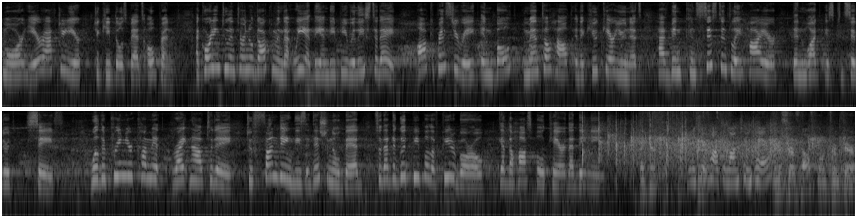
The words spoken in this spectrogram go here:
more year after year to keep those beds open. According to internal document that we at the NDP released today, occupancy rate in both mental health and acute care units have been consistently higher than what is considered safe. Will the Premier commit right now today to funding these additional beds so that the good people of Peterborough get the hospital care that they need? Thank you. Minister of Health and Long-Term Care. Minister of Health, Long-Term Care.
